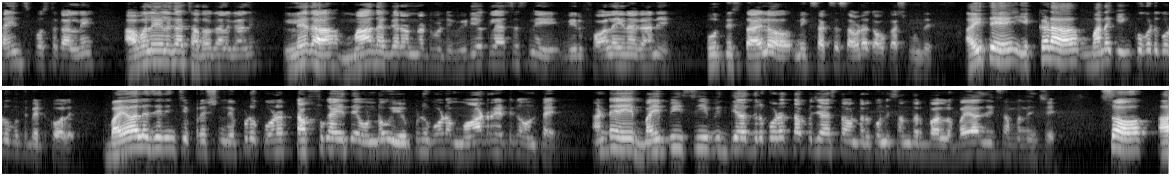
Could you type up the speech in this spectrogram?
సైన్స్ పుస్తకాలని అవలేలుగా చదవగలగాలి. లేదా మా దగ్గర ఉన్నటువంటి వీడియో క్లాసెస్ని మీరు ఫాలో అయినా కానీ పూర్తి స్థాయిలో మీకు సక్సెస్ అవ్వడానికి అవకాశం ఉంది. అయితే ఇక్కడ మనకి ఇంకొకటి కూడా గుర్తుపెట్టుకోవాలి. బయాలజీ నుంచి ప్రశ్నలు ఎప్పుడు కూడా టఫ్గా అయితే ఉండవు ఎప్పుడు కూడా మోడరేట్గా ఉంటాయి. అంటే బైపీసీ విద్యార్థులు కూడా తప్పు చేస్తూ ఉంటారు కొన్ని సందర్భాల్లో బయాలజీకి సంబంధించి. సో ఆ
